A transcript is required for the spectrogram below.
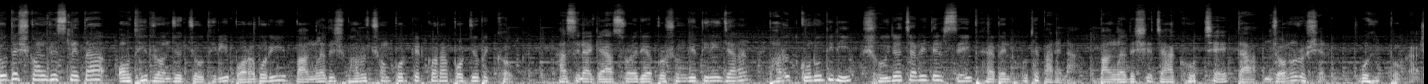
প্রদেশ কংগ্রেস নেতা অধীর রঞ্জন চৌধুরী বরাবরই বাংলাদেশ ভারত সম্পর্কের করা পর্যবেক্ষক। হাসিনাকে আশ্রয় দেওয়া প্রসঙ্গে তিনি জানান, ভারত কোনোদিনই স্বৈরাচারীদের সেফ হ্যাভেন হতে পারে না। বাংলাদেশে যা ঘটছে তা জনরসের বহিঃপ্রকাশ।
